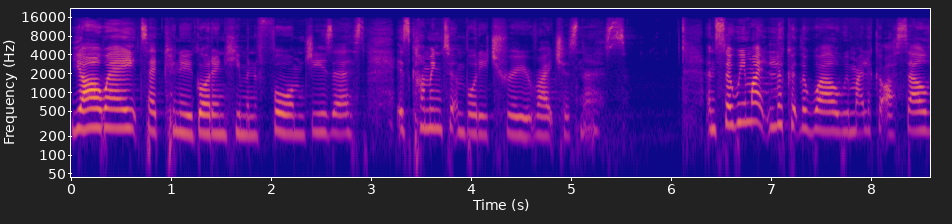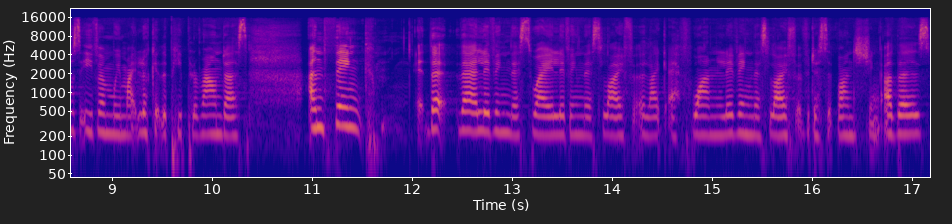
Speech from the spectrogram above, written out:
Yahweh, Tsidkenu, God in human form, Jesus, is coming to embody true righteousness. And so we might look at the world, we might look at ourselves, even we might look at the people around us and think that they're living this way, living this life like F1, living this life of disadvantaging others.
